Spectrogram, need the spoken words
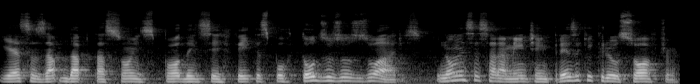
e essas adaptações podem ser feitas por todos os usuários. E não necessariamente a empresa que criou o software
